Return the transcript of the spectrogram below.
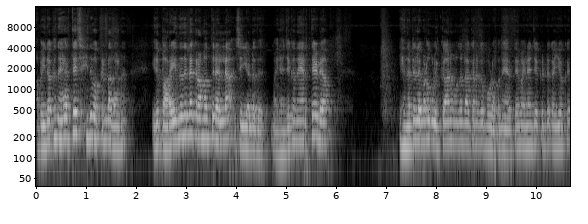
അപ്പോൾ ഇതൊക്കെ നേരത്തെ ചെയ്ത് വെക്കേണ്ടതാണ്. ഇത് പറയുന്നതിന്റെ ക്രമത്തിലല്ല ചെയ്യേണ്ടത്. മൈലാഞ്ചൊക്കെ നേരത്തെ ഇടുക. എന്നിട്ടല്ലേ നമ്മൾ കുളിക്കാനും മുതുണ്ടാക്കാനൊക്കെ പോകുള്ളൂ അപ്പോൾ നേരത്തെ മൈലാഞ്ചൊക്കെ ഇട്ട് കൈയൊക്കെ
